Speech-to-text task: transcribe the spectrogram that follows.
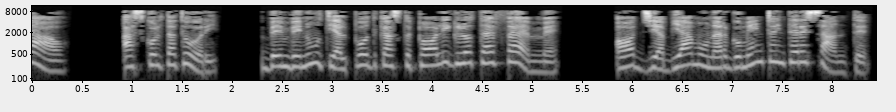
Ciao. Ascoltatori. Benvenuti al podcast Polyglot FM. Oggi abbiamo un argomento interessante.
